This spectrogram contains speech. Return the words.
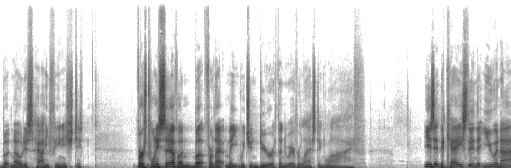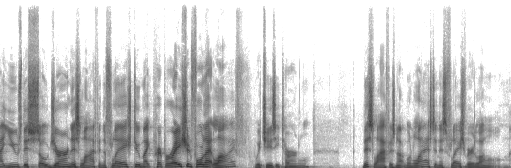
but notice how he finished it. Verse 27 But for that meat which endureth unto everlasting life. Is it the case then that you and I use this sojourn, this life in the flesh, to make preparation for that life? Which is eternal. This life is not going to last in this flesh very long.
